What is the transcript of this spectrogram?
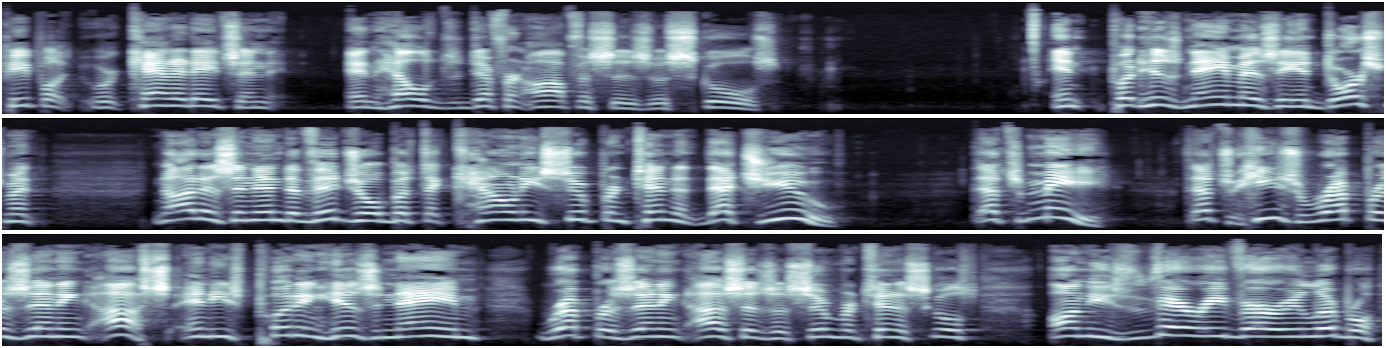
People were candidates and, and held different offices of schools. And put his name as the endorsement, not as an individual, but the county superintendent. That's you. That's me. That's he's representing us, and he's putting his name representing us as a superintendent of schools on these very, very liberal.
